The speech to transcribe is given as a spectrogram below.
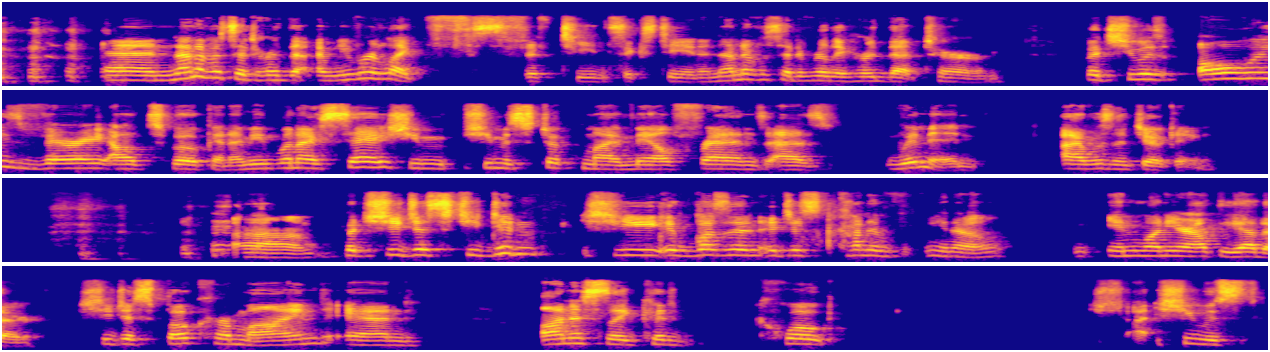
and none of us had heard that. I mean, we were like 15, 16, and none of us had really heard that term but she was always very outspoken. I mean, when I say she she mistook my male friends as women, I wasn't joking. um, but she just she didn't she it wasn't it just kind of you know in one ear out the other. She just spoke her mind and honestly could quote. She was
